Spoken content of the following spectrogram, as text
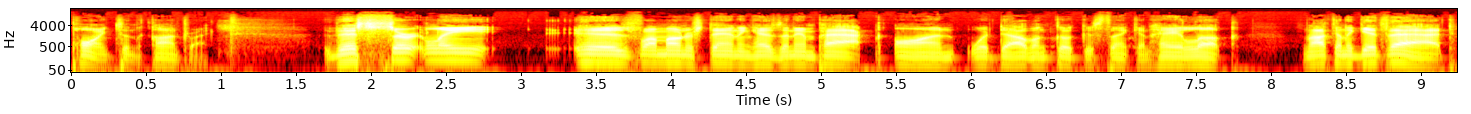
points in the contract. This certainly is, from my understanding, has an impact on what Dalvin Cook is thinking. Hey, look, I'm not going to get that,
